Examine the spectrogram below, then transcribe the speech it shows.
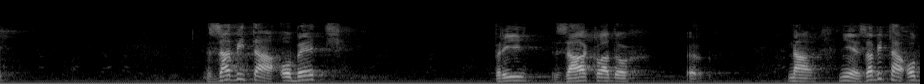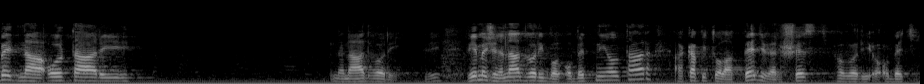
6. Zabitá obeď pri základoch, e, na, nie, zabitá obeď na oltári na nádvorí. Vieme, že na nádvorí bol obetný oltár a kapitola 5, verš 6 hovorí o obeti.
